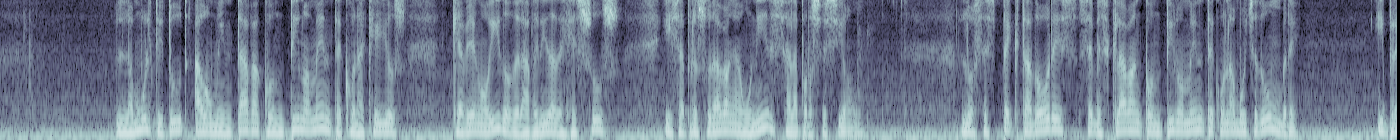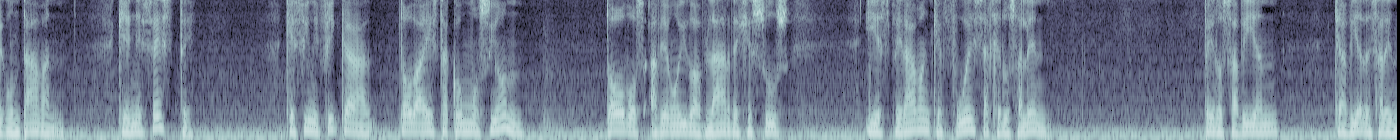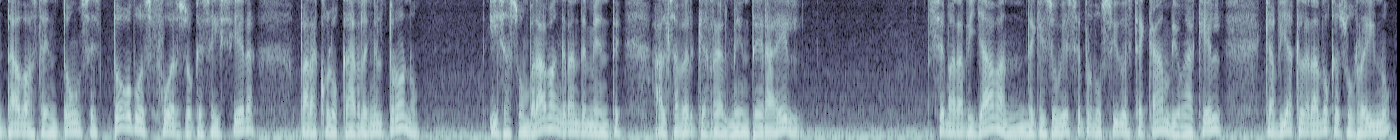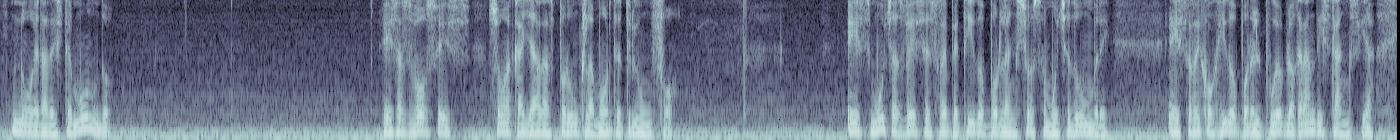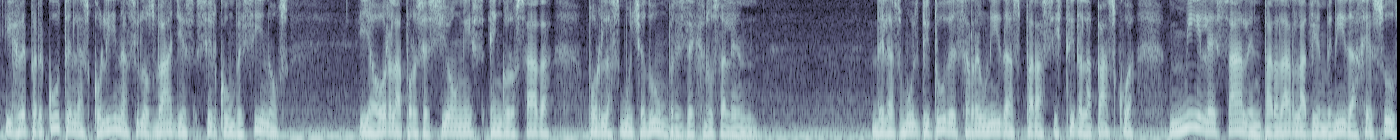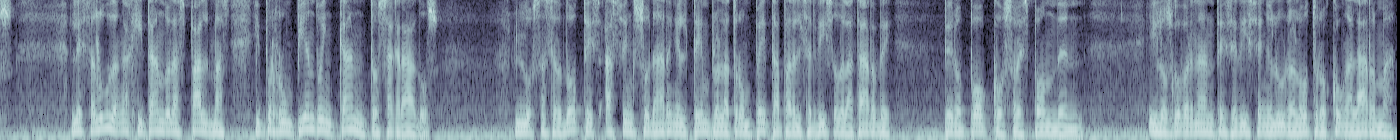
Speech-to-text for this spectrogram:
la multitud aumentaba continuamente con aquellos que habían oído de la venida de Jesús y se apresuraban a unirse a la procesión. los espectadores se mezclaban continuamente con la muchedumbre y preguntaban, ¿quién es este? ¿Qué significa toda esta conmoción? Todos habían oído hablar de Jesús y esperaban que fuese a Jerusalén, pero sabían que había desalentado hasta entonces todo esfuerzo que se hiciera para colocarle en el trono, y se asombraban grandemente al saber que realmente era él se maravillaban de que se hubiese producido este cambio en aquel que había aclarado que su reino no era de este mundo. Esas voces son acalladas por un clamor de triunfo. Es muchas veces repetido por la ansiosa muchedumbre, es recogido por el pueblo a gran distancia y repercute en las colinas y los valles circunvecinos, y ahora la procesión es engrosada por las muchedumbres de Jerusalén. De las multitudes reunidas para asistir a la Pascua, miles salen para dar la bienvenida a Jesús. Le saludan agitando las palmas y prorrumpiendo en cantos sagrados. Los sacerdotes hacen sonar en el templo la trompeta para el servicio de la tarde, pero pocos responden. Y los gobernantes se dicen el uno al otro con alarma,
